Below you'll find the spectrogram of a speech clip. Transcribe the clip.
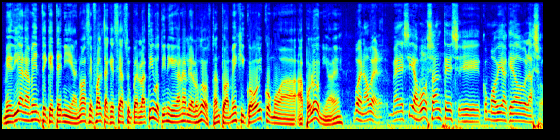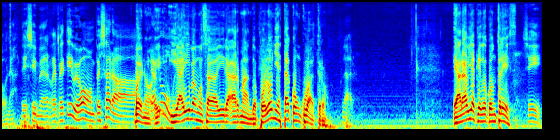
medianamente que tenía, no hace falta que sea superlativo, tiene que ganarle a los dos, tanto a México hoy como a, a Polonia. ¿eh? Bueno, a ver, me decías vos antes eh, cómo había quedado la zona. Decime, repetime, vamos a empezar a. Bueno, eh, y ahí vamos a ir armando. Polonia está con cuatro. Claro, Arabia quedó con tres. sí.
